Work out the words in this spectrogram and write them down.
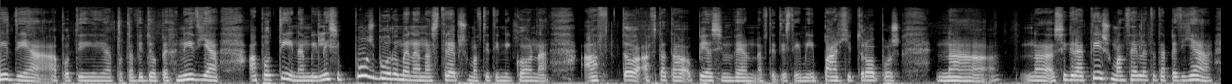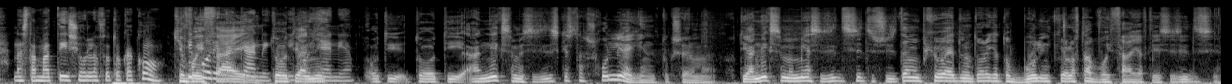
media, από, τη, από τα βιντεοπαιχνίδια, από τι, να μιλήσει; Πώς μπορούμε να αναστρέψουμε αυτή την εικόνα, αυτό, αυτά τα οποία συμβαίνουν αυτή τη στιγμή; Υπάρχει τρόπος να να συγκρατήσουμε αν θέλετε τα παιδιά να σταματήσει όλο αυτό το κακό. Και τι βοηθάει μπορεί να κάνει το η ότι, οικογένεια; ότι, το ότι ανοίξαμε συζήτηση και στα σχολεία γίνεται το ξέρουμε. Ότι ανοίξαμε μια συζήτηση τη συζητάμε πιο έντονα τώρα για το bullying και όλα αυτά. Βοηθάει αυτή η συζήτηση;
